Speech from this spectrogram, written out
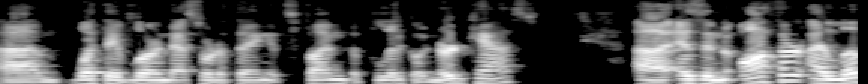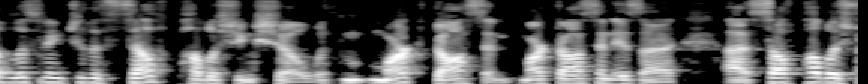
um, what they've learned, that sort of thing. It's fun. The Politico Nerdcast. Uh, as an author, I love listening to the Self Publishing Show with Mark Dawson. Mark Dawson is a, a self published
